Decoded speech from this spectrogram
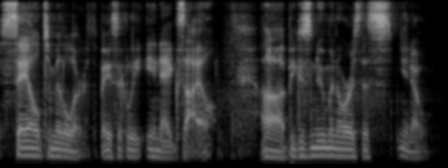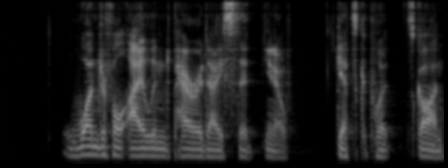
sailed to middle earth basically in exile. Uh, because numenor is this you know wonderful island paradise that you know gets kaput it's gone.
